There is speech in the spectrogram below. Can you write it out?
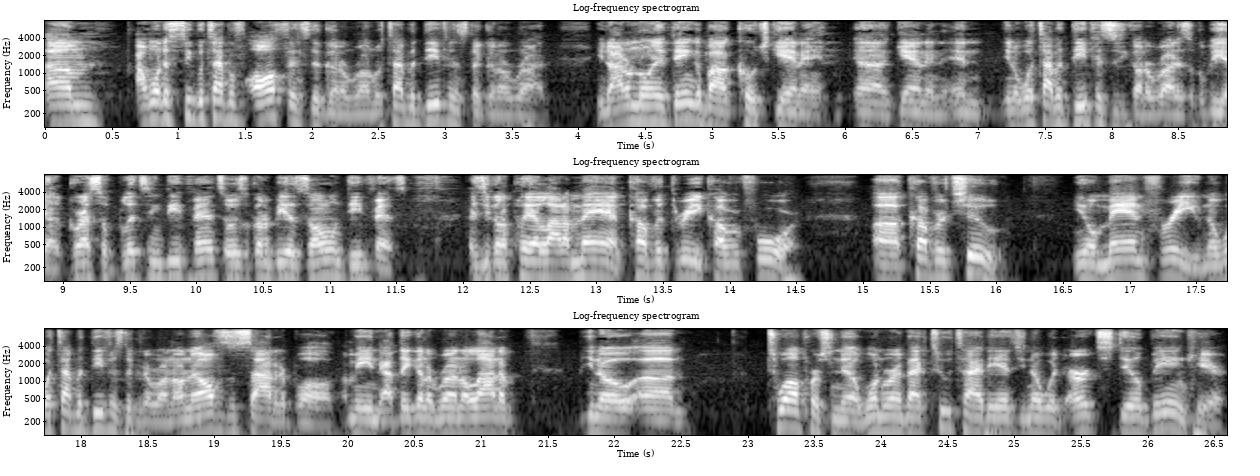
Um, I want to see what type of offense they're going to run, what type of defense they're going to run. You know, I don't know anything about Coach Gannon, uh, Gannon, and you know what type of defense is he going to run? Is it going to be an aggressive blitzing defense, or is it going to be a zone defense? Is he going to play a lot of man, cover three, cover four, uh, cover two? You know, man free. You know what type of defense they're going to run on the offensive side of the ball. I mean, are they going to run a lot of you know, um, 12 personnel, one running back, two tight ends, you know, with Ertz still being here?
